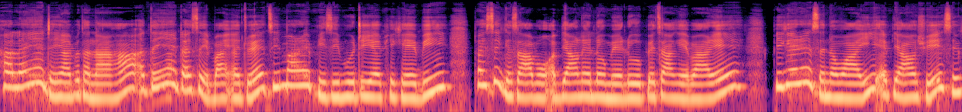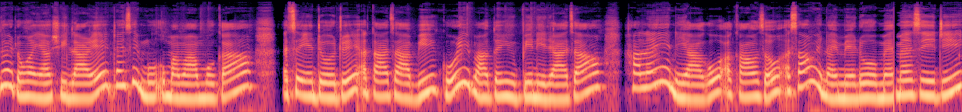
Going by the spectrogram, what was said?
ဟာလန်ရဲ့တရားပြဿနာဟာအသင်းရဲ့တိုက်စစ်ပိုင်းအတွက်ကြီးမားတဲ့ပြည်စည်းမှုတစ်ရပ်ဖြစ်ခဲ့ပြီးတိုက်စစ်ကစားပုံအပြောင်းလဲလုပ်မယ်လို့ပြောကြားခဲ့ပါတယ်။ပြီးခဲ့တဲ့ဇန်နဝါရီအပြောင်းရွှေ့ဈေးကွက်တုန်းကရောက်ရှိလာတဲ့တိုက်စစ်မှုဥမာမမှုကအချိန်အတိုတွင်အသားကျပြီးဂိုးရီပါသွင်းယူပေးနေတာကြောင့်ဟာလန်ရဲ့နေရာကိုအကောင်းဆုံးအစားဝင်နိုင်မယ်လို့မန်စီးတီး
